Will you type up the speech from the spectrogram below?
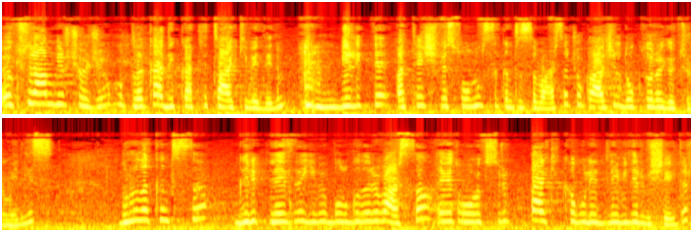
Öksüren bir çocuğu mutlaka dikkatli takip edelim. Birlikte ateş ve solunum sıkıntısı varsa çok acil doktora götürmeliyiz. Burun akıntısı, grip, nezle gibi bulguları varsa evet o öksürük belki kabul edilebilir bir şeydir.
